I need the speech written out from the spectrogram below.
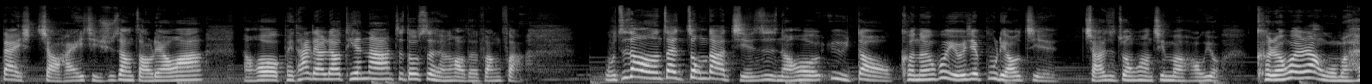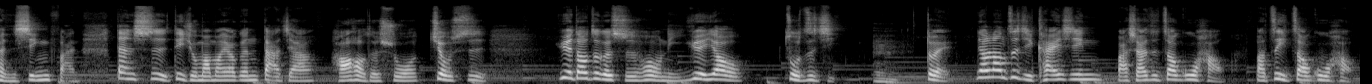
带小孩一起去上早疗啊，然后陪他聊聊天啊，这都是很好的方法。我知道呢，在重大节日，然后遇到可能会有一些不了解小孩子状况，亲朋好友可能会让我们很心烦，但是地球妈妈要跟大家好好的说，就是越到这个时候，你越要。做自己，嗯，对，要让自己开心，把小孩子照顾好，把自己照顾好，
